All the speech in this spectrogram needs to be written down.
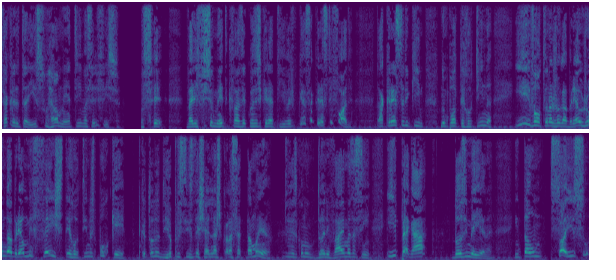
Você acredita isso, realmente vai ser difícil. Você vai dificilmente fazer coisas criativas, porque essa crença te fode. A crença de que não pode ter rotina. E voltando a João Gabriel, o João Gabriel me fez ter rotinas, por quê? Porque todo dia eu preciso deixar ele na escola às 7 da manhã. De vez em quando o Dani vai, mas assim, e pegar 12 e meia, né? Então, só isso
